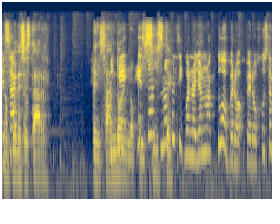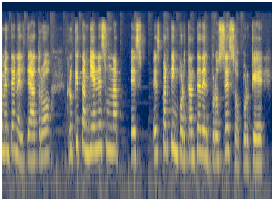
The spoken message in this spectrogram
No puedes estar pensando en lo que hiciste. No sé si, bueno, yo no actúo, pero, pero justamente en el teatro creo que también es una, es, es parte importante del proceso, porque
